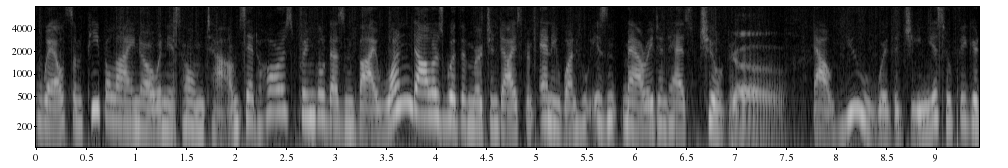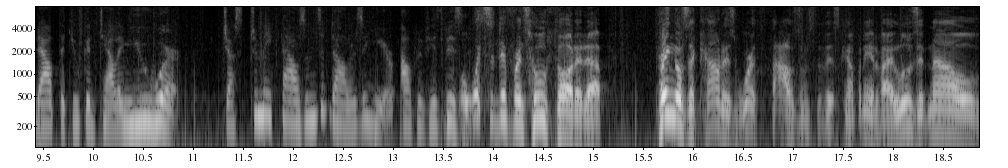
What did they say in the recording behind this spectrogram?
well, some people I know in his hometown said Horace Pringle doesn't buy one dollar's worth of merchandise from anyone who isn't married and has children. Oh. Now, you were the genius who figured out that you could tell him you were, just to make thousands of dollars a year out of his business. Well, what's the difference who thought it up? Pringle's account is worth thousands to this company, and if I lose it now,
